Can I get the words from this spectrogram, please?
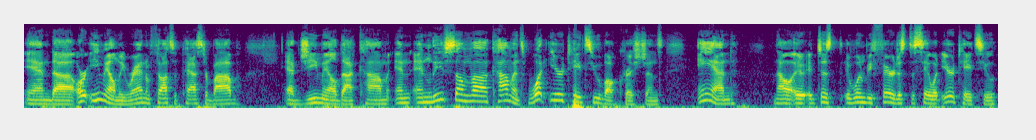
and uh, or email me random thoughts with Pastor Bob at gmail.com and, and leave some uh, comments. What irritates you about Christians? And now it, it just it wouldn't be fair just to say what irritates you.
